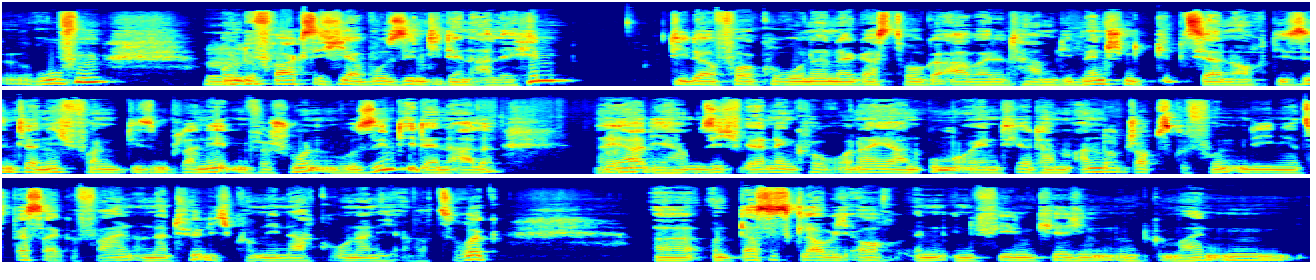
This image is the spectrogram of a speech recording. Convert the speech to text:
rufen mhm. und du fragst dich ja, wo sind die denn alle hin, die da vor Corona in der Gastro gearbeitet haben? Die Menschen gibt's ja noch, die sind ja nicht von diesem Planeten verschwunden. Wo sind die denn alle? Naja, mhm. die haben sich während den Corona-Jahren umorientiert, haben andere Jobs gefunden, die ihnen jetzt besser gefallen und natürlich kommen die nach Corona nicht einfach zurück. Äh, und das ist, glaube ich, auch in, in vielen Kirchen und Gemeinden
